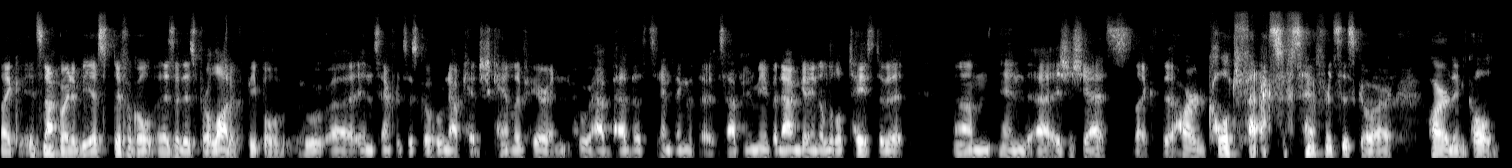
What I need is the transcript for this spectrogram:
like it's not going to be as difficult as it is for a lot of people who uh, in San Francisco who now can't, just can't live here and who have had the same thing that that's happening to me. But now I'm getting a little taste of it, um, and uh, it's just yeah, it's like the hard cold facts of San Francisco are hard and cold.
